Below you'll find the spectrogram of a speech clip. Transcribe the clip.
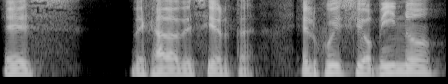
es dejada desierta. El juicio vino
